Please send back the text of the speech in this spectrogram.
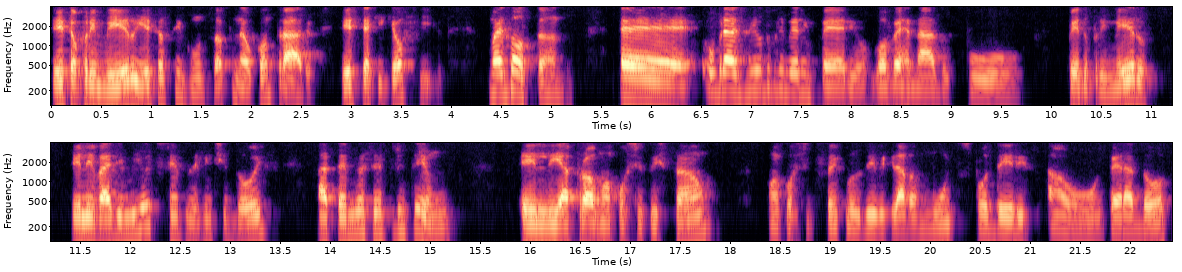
esse é o primeiro e esse é o segundo, só que não é o contrário. Esse aqui que é o filho. Mas voltando, é, o Brasil do Primeiro Império, governado por Pedro I, ele vai de 1822 até 1831. Ele aprova uma constituição uma constituição, inclusive, que dava muitos poderes ao imperador.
